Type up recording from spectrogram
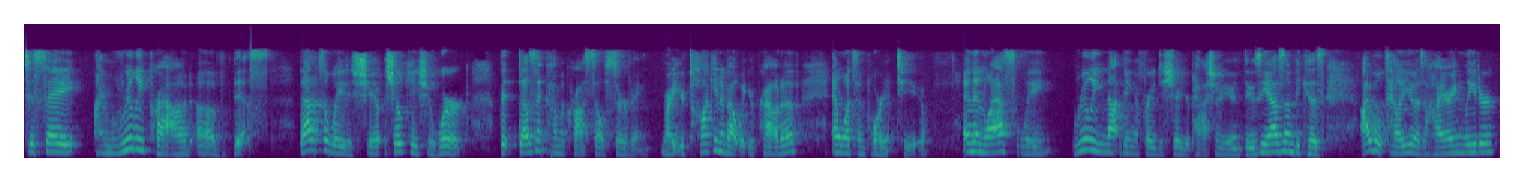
to say I'm really proud of this. That's a way to showcase your work that doesn't come across self serving, right? You're talking about what you're proud of and what's important to you. And then lastly, really not being afraid to share your passion or your enthusiasm because I will tell you as a hiring leader,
